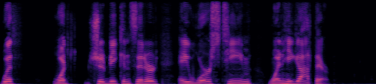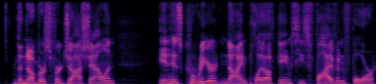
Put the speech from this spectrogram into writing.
with what should be considered a worse team when he got there. The numbers for Josh Allen in his career, nine playoff games. He's five and four,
